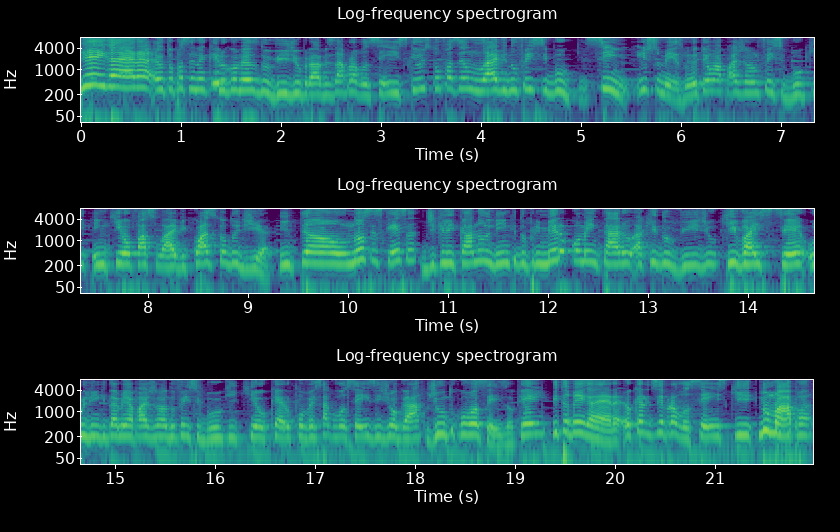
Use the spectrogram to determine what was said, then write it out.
E aí galera, eu tô passando aqui no começo do vídeo pra avisar pra vocês que eu estou fazendo live no Facebook. Sim, isso mesmo, eu tenho uma página no Facebook em que eu faço live quase todo dia. Então não se esqueça de clicar no link do primeiro comentário aqui do vídeo Que vai ser o link da minha página do Facebook Que eu quero conversar com vocês e jogar junto com vocês, ok? E também galera, eu quero dizer pra vocês que no mapa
